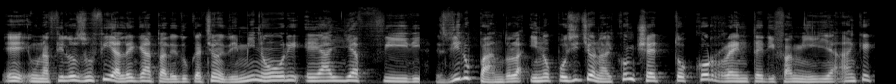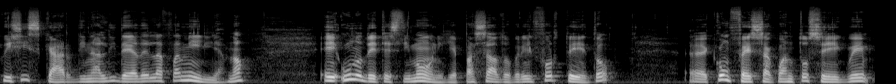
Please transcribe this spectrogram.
e una filosofia legata all'educazione dei minori e agli affidi, sviluppandola in opposizione al concetto corrente di famiglia. Anche qui si scardina l'idea della famiglia, no? E uno dei testimoni che è passato per il Forteto eh, confessa quanto segue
